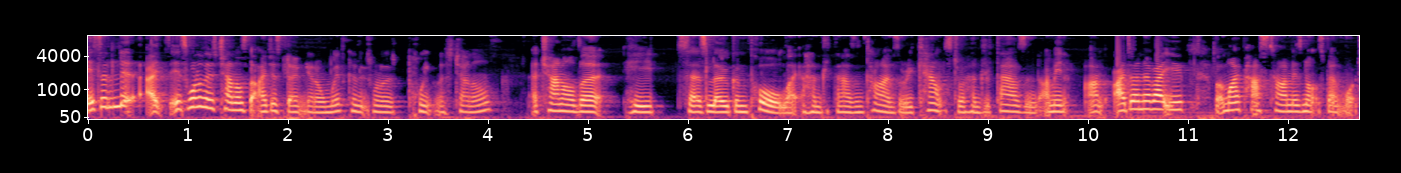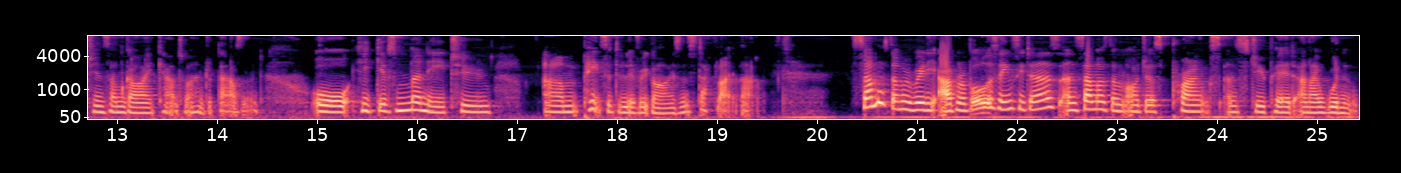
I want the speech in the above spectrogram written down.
it's a li- it's one of those channels that I just don't get on with because it's one of those pointless channels. A channel that he says Logan Paul like 100,000 times or he counts to 100,000. I mean, I'm, I do not know about you, but my pastime is not spent watching some guy count to 100,000. Or he gives money to um, pizza delivery guys and stuff like that. Some of them are really admirable, the things he does, and some of them are just pranks and stupid, and I wouldn't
